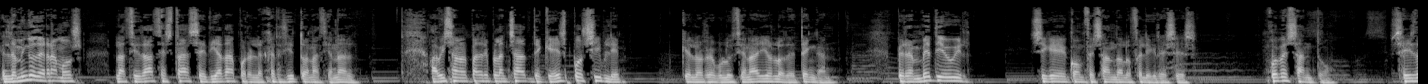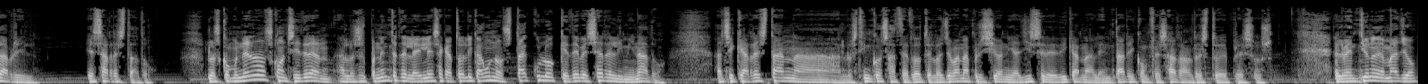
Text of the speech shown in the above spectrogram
El domingo de Ramos, la ciudad está asediada por el Ejército Nacional. Avisan al padre Planchat de que es posible que los revolucionarios lo detengan. Pero en vez de huir, sigue confesando a los feligreses. Jueves Santo, 6 de abril, es arrestado. Los comuneros consideran a los exponentes de la Iglesia Católica un obstáculo que debe ser eliminado. Así que arrestan a los cinco sacerdotes, los llevan a prisión y allí se dedican a alentar y confesar al resto de presos. El 21 de mayo,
